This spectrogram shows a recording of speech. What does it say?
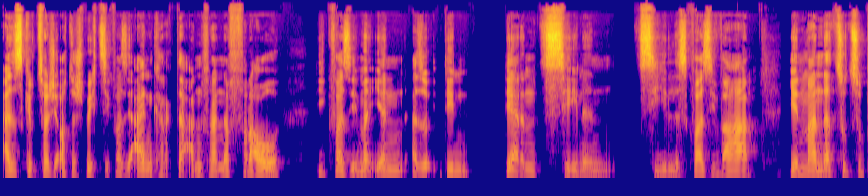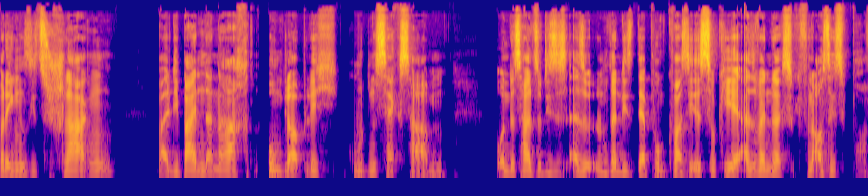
Also es gibt zum Beispiel auch, da spricht sie quasi einen Charakter an von einer Frau, die quasi immer ihren, also den, deren Szenen Ziel es quasi war, ihren Mann dazu zu bringen, sie zu schlagen, weil die beiden danach unglaublich guten Sex haben. Und das halt so dieses, also, und dann die, der Punkt quasi ist, okay, also wenn du von außen denkst, boah,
